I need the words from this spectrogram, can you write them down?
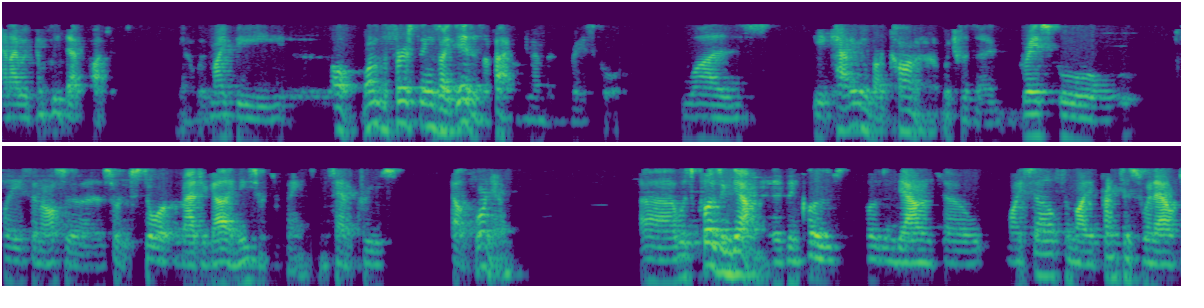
and I would complete that project. You know, it might be. Oh, one of the first things I did as a faculty member in Grey School was the Academy of Arcana, which was a Grey School place and also a sort of store for Magic Alley and these sorts of things in Santa Cruz, California uh, was closing down. It had been closed, closing down, and so myself and my apprentice went out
